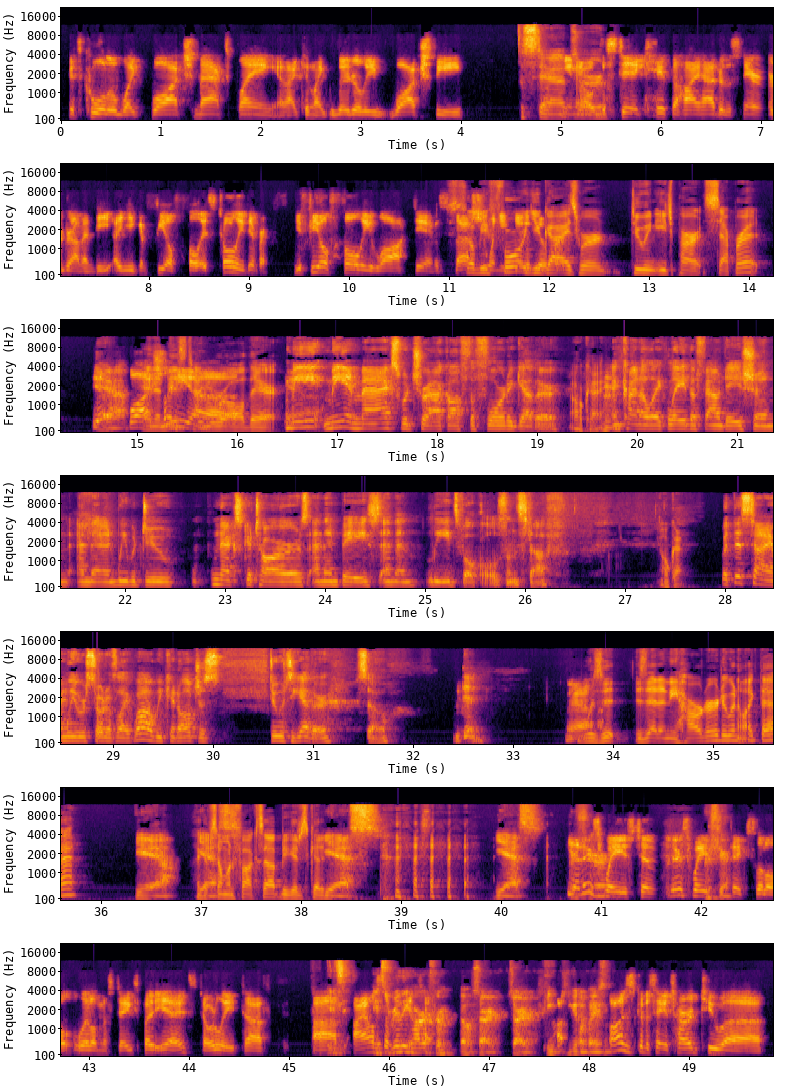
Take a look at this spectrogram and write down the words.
it's cool to like watch Max playing, and I can like literally watch the The stabs. you know or- the stick hit the hi hat or the snare drum, and be uh, you can feel full. It's totally different. You feel fully locked in, So especially before when you, you, get into a part. guys were doing each part separate, Yeah. Well, and then actually, this time you were uh, all there. me me and Max would track off the floor together. Okay. and kind of like lay the foundation and then we would do next guitars and then bass and then leads vocals and stuff Okay. but this time we were sort of like wow, we could all just do it together so we did yeah. Was it? Is that any harder doing it like that? Yeah. Like yes. if someone fucks up, you just get to Yes. yes. Yeah, there's sure. ways to there's ways sure. to fix little little mistakes, but yeah, it's totally tough. Um, It's, I also it's really hard for. Oh, sorry. Sorry. Keep, keep going. I was just going to say it's hard to. Uh,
